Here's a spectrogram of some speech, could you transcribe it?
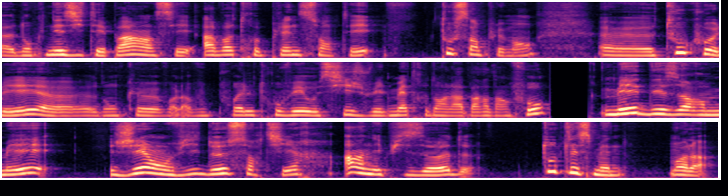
Euh, donc n'hésitez pas, hein, c'est à votre pleine santé tout simplement, euh, tout collé, donc voilà, vous pourrez le trouver aussi, je vais le mettre dans la barre d'infos. Mais désormais, j'ai envie de sortir un épisode toutes les semaines. Voilà,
